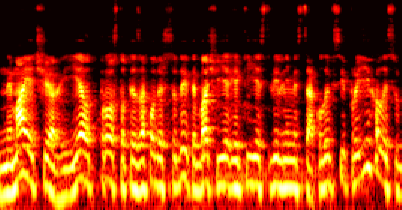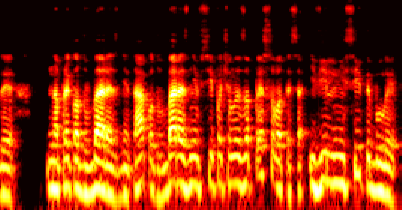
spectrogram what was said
Немає черги. Є от просто ти заходиш сюди і ти бачиш, які є вільні місця. Коли всі приїхали сюди, наприклад, в березні, так, от в березні всі почали записуватися, і вільні сіти були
